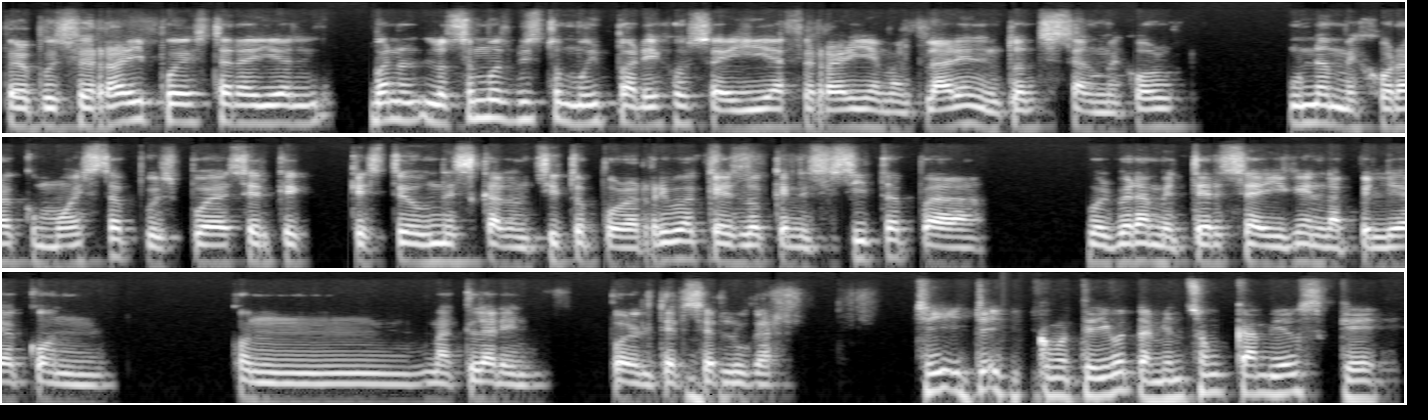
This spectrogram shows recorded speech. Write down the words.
Pero pues Ferrari puede estar ahí, al, bueno, los hemos visto muy parejos ahí a Ferrari y a McLaren, entonces a lo mejor una mejora como esta pues puede hacer que, que esté un escaloncito por arriba, que es lo que necesita para volver a meterse ahí en la pelea con, con McLaren por el tercer lugar. Sí, como te digo, también son cambios que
